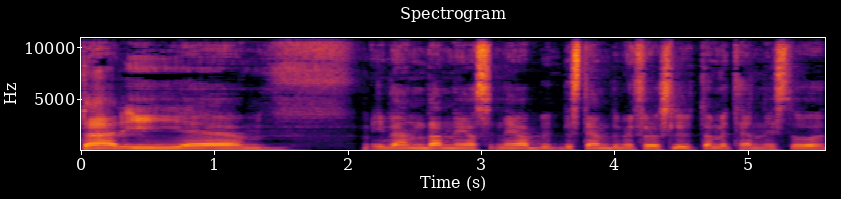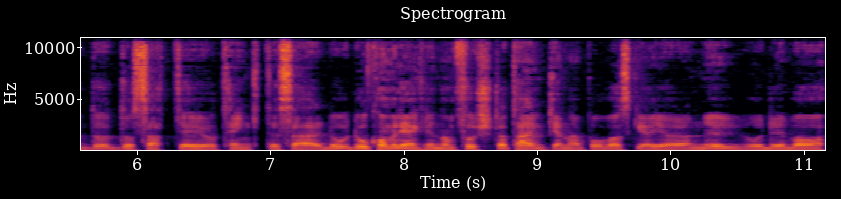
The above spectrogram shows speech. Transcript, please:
där i eh, i vändan när jag, när jag bestämde mig för att sluta med tennis, då, då, då satt jag ju och tänkte så här. Då, då väl egentligen de första tankarna på vad ska jag göra nu? Och det var,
